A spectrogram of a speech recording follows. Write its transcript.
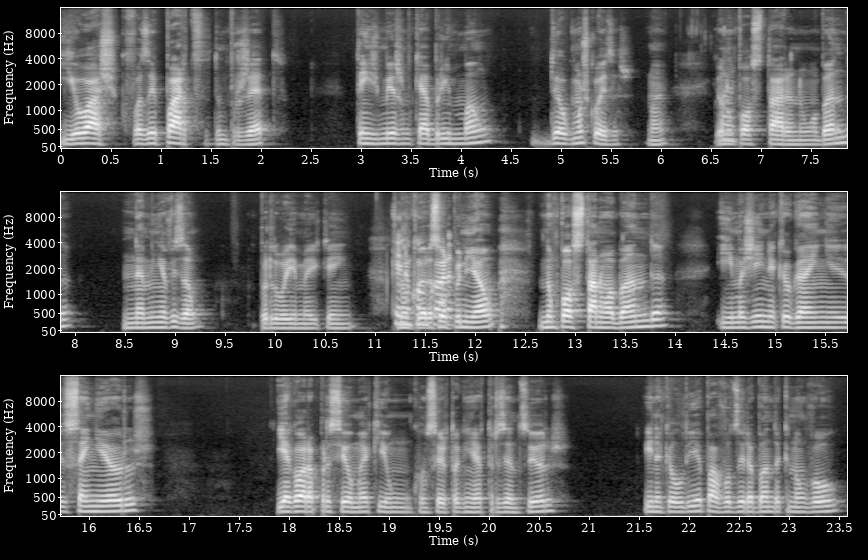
E eu acho que fazer parte de um projeto tens mesmo que abrir mão de algumas coisas, não é? Eu não Claro. posso estar numa banda, na minha visão, perdoem-me aí quem, Quem não não tiver a sua opinião, não posso estar numa banda e imagina que eu ganhe 100 euros e agora apareceu-me aqui um concerto a ganhar 300 euros e naquele dia, pá, vou dizer a banda que não vou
